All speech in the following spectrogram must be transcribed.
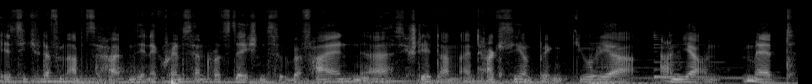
Ezekiel davon abzuhalten, sie in der Grand Central Station zu überfallen. Ja, sie steht dann ein Taxi und bringt Julia, Anja und Matt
